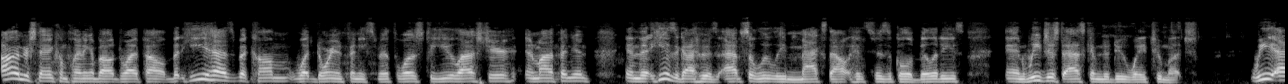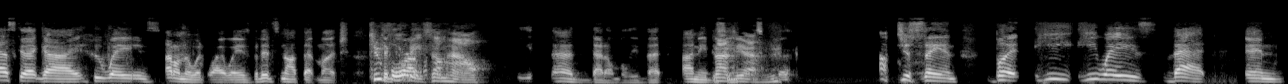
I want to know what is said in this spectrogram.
I understand complaining about Dwight Powell, but he has become what Dorian Finney-Smith was to you last year, in my opinion, in that he is a guy who has absolutely maxed out his physical abilities, and we just ask him to do way too much. We ask that guy who weighs, I don't know what Dwight weighs, but it's not that much. Two forty To- somehow. Uh, I don't believe that. I need to Not- see. yeah. this. I'm just saying, but he he weighs that, and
